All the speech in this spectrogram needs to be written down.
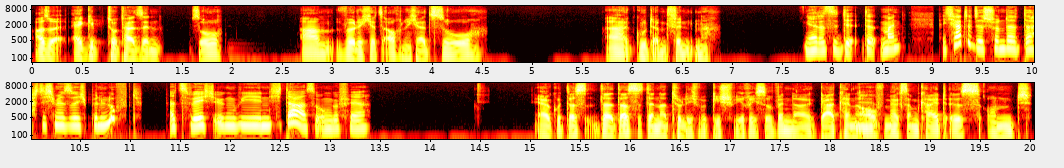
also ergibt total Sinn. So ähm, würde ich jetzt auch nicht als so äh, gut empfinden. Ja, das, das, mein, ich hatte das schon, da dachte ich mir so, ich bin Luft. Als wäre ich irgendwie nicht da, so ungefähr. Ja, gut, das, da, das ist dann natürlich wirklich schwierig, so wenn da gar keine Ja. Aufmerksamkeit ist und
